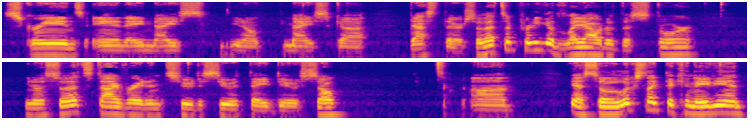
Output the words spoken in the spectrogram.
screens and a nice, you know, nice uh, desk there. So that's a pretty good layout of the store. You know, so let's dive right into to see what they do. So, um, yeah, so it looks like the Canadian,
